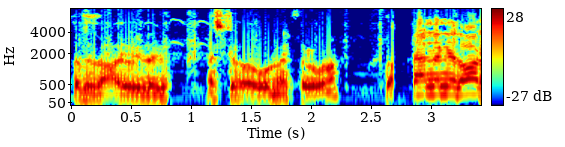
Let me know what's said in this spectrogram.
তাতে যাওয়াই হয়ে যাবে। আজকে অন্য খেলব না। হ্যাঁ, নে, ধর।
